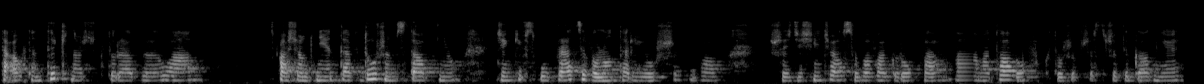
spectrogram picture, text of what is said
ta autentyczność, która była osiągnięta w dużym stopniu dzięki współpracy wolontariuszy, bo 60-osobowa grupa amatorów, którzy przez trzy tygodnie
